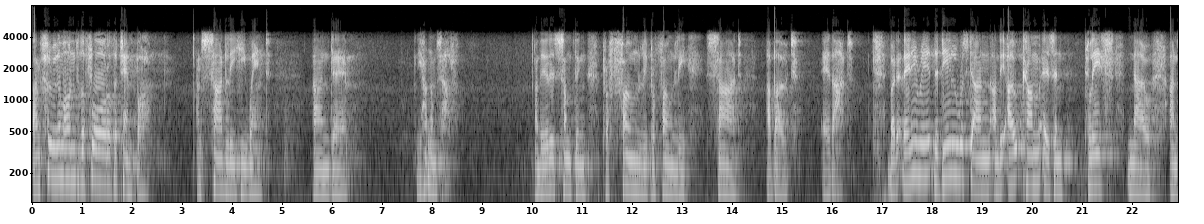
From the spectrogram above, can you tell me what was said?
and threw them onto the floor of the temple. And sadly, he went and uh, he hung himself. And there is something profoundly, profoundly sad about uh, that. But at any rate, the deal was done and the outcome is in place now. And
